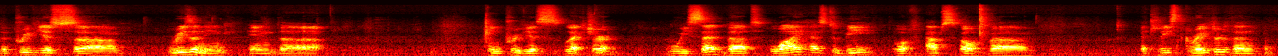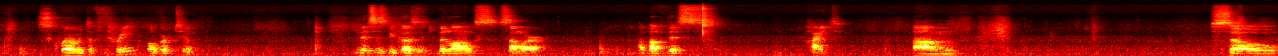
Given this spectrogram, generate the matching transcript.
the previous uh, reasoning in the in previous lecture we said that y has to be of abs of uh, at least greater than square root of 3 over 2 this is because it belongs somewhere above this height. Um, so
